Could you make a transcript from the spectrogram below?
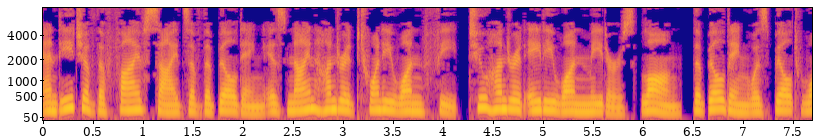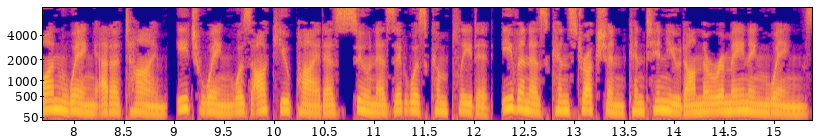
and each of the five sides of the building is 921 feet 281 meters long. The building was built one wing at a time, each wing was occupied as soon as it was completed, even as construction continued on the remaining wings.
